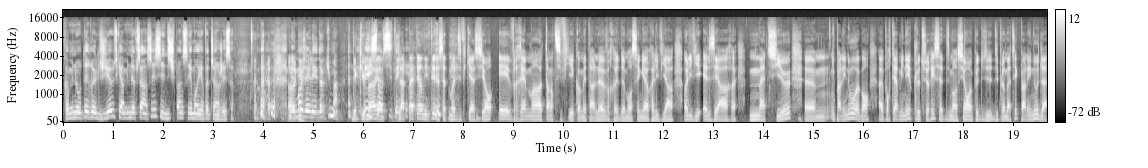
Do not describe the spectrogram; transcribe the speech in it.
communauté religieuse qui, en 1906, il dit Je pense que c'est moi qui a fait changer ça. Mais moi, j'ai les documents. Documents, la paternité de cette modification est vraiment authentifiée comme étant l'œuvre de Monseigneur Olivier, Olivier Elzéar Mathieu. Euh, parlez-nous, bon, pour terminer, clôturer cette dimension un peu diplomatique, parlez-nous de la,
